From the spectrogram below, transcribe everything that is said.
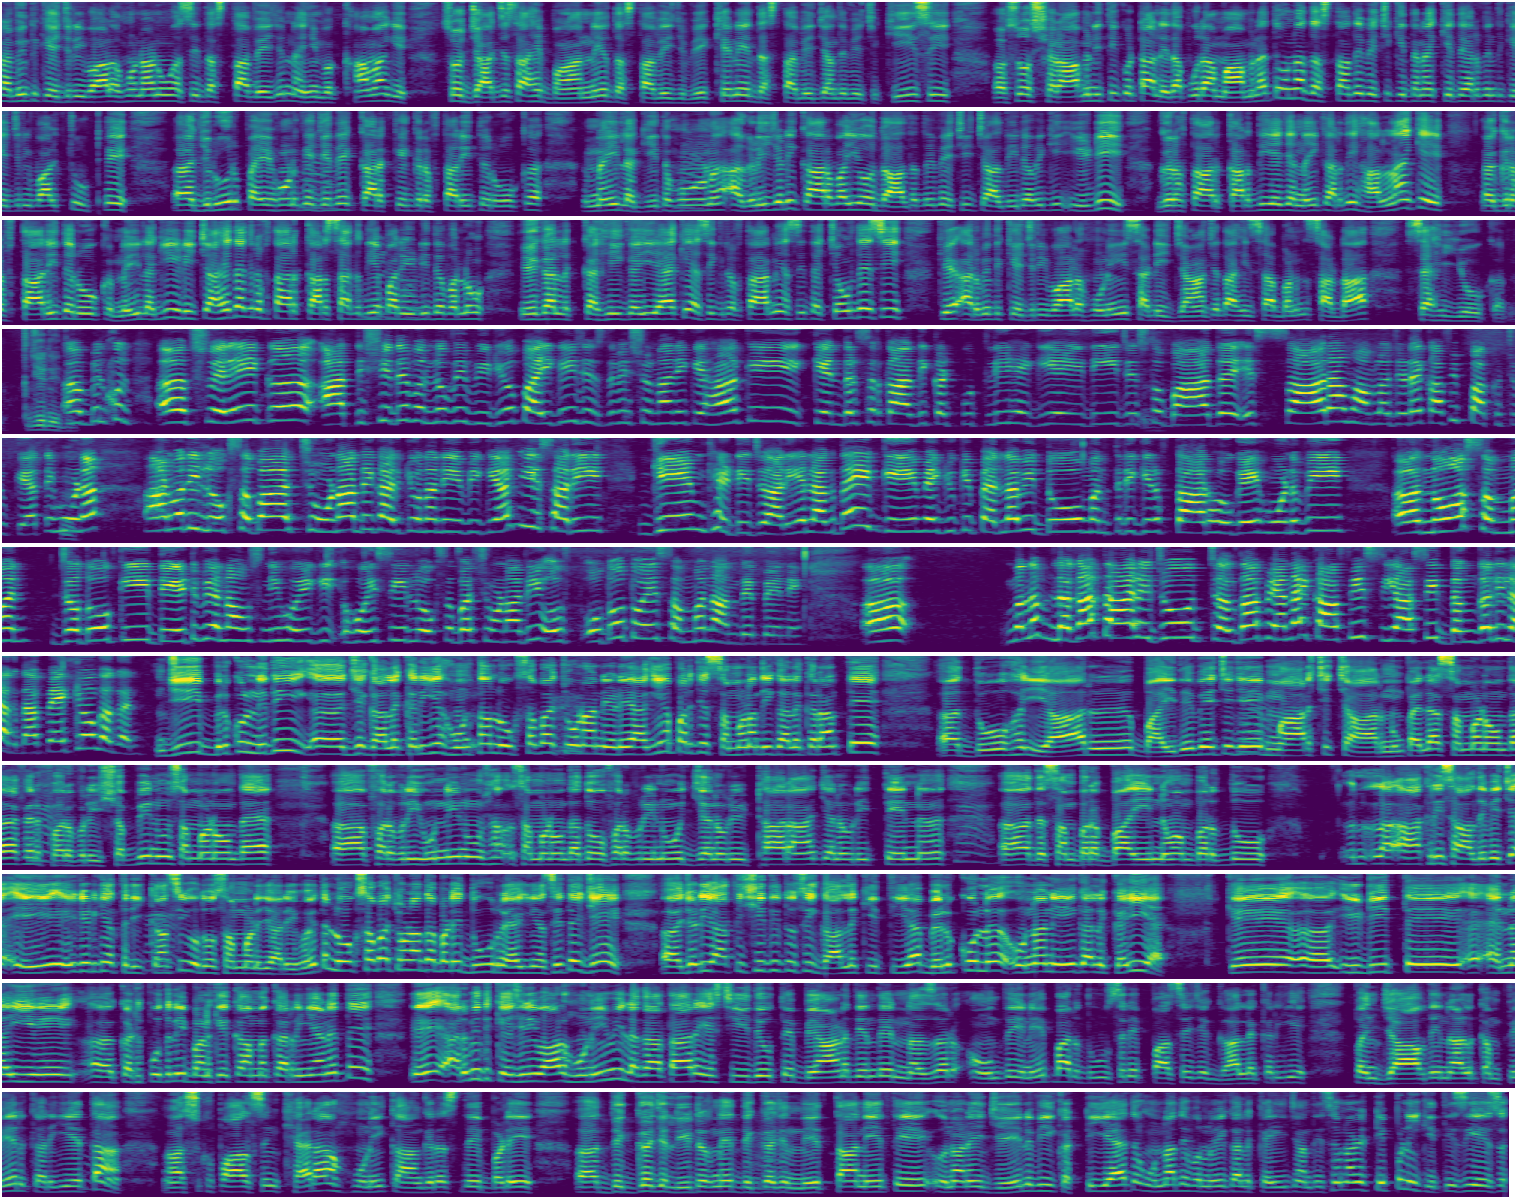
ਅਰਵਿੰਦ ਕੇਜਰੀਵਾਲ ਹੋਣਾ ਨੂੰ ਅਸੀਂ ਦਸਤਾਵੇਜ਼ ਨਹੀਂ ਵਿਖਾਵਾਂਗੇ। ਸੋ ਜੱਜ ਸਾਹਿਬਾਨ ਨੇ ਦਸਤਾਵੇਜ਼ ਵੇਖੇ ਨੇ ਦਸਤਾਵੇਜ਼ਾਂ ਦੇ ਵਿੱਚ ਕੀ ਸੀ? ਅ, ਸੋ ਸ਼ਰਾਬ ਨੀਤੀ ਘੁਟਾਲੇ ਦਾ ਪੂਰਾ ਮਾਮਲਾ ਤੇ ਉਹਨਾਂ ਦਸਤਾਂ ਦੇ ਵਿੱਚ ਕਿਤੇ ਨਾ ਕਿਤੇ ਅਰਵਿੰਦ ਕੇਜਰੀਵਾਲ ਝੂਠੇ ਅ, ਜ਼ਰੂਰ ਪਏ ਹੋਣਗੇ ਜਿਹਦੇ ਕਰਕੇ ਗ੍ਰਿਫਤਾਰੀ ਤੇ ਰੋਕ ਨਹੀਂ ਲੱਗੀ। ਤੇ ਹੁਣ ਅਗਲੀ ਜਿਹੜੀ ਕਾਰਵਾਈ ਉਹ ਅਦਾਲਤ ਦੇ ਵਿੱਚ ਹੀ ਚੱਲਦੀ ਰਹੇਗੀ। ਈਡੀ ਗ੍ਰਿਫਤਾਰ ਕਰਦੀ ਹੈ ਜਾਂ ਨਹੀਂ ਕਰਦੀ? ਹਾਲਾਂਕਿ ਅ, ਗ੍ਰਿਫਤਾਰੀ ਤੇ ਰੋਕ ਨਹੀਂ ਲੱਗੀ। ਈਡੀ ਚਾਹੇ ਤਾਂ ਗ੍ਰਿਫਤਾਰ ਕਰ ਸਕਦੀ ਹੈ, ਪਰ ਈਡੀ ਦੇ ਵੱਲੋਂ ਇਹ ਗੱਲ ਕਹੀ ਗਈ ਹੈ ਕਿ ਅਸੀਂ ਗ੍ਰਿਫਤਾਰ ਨਹੀਂ, ਅਸੀਂ ਤਾਂ ਚਾਹੁੰਦੇ ਸੀ ਕਿ ਅਰਵਿੰਦ ਕੇਜਰੀਵਾਲ ਹੁਣੀ ਸਾਡੀ ਜਾਂਚ ਦਾ ਹਿੱਸਾ ਬਣਨ, ਸਾਡਾ ਸਹਿਯੋਗ ਕਰਨ। ਜੀ ਨਿਧੀ। ਬਿਲਕੁਲ। ਸਵੇਰੇ ਇੱਕ ਆਤਿਸ਼ੀ ਦੇ ਵੱਲੋਂ ਵੀ ਵੀਡੀਓ ਪਾਈ ਗਈ, ਜਿਸ ਦੇ ਵਿੱਚ ਉਹਨਾਂ ਨੇ ਕਿਹਾ ਕਿ ਕੇਂਦਰ ਸਰਕਾਰ ਦੀ ਕਠਪੁਤਲੀ ਹੈਗੀ ਹੈ ਈਡੀ, ਜਿਸ ਤੋਂ ਬਾਅਦ ਇਹ ਸਾਰਾ ਮਾਮਲਾ ਜਿਹੜਾ ਕਾਫੀ ਪੱਕ ਚੁੱਕਿਆ ਤੇ ਹੁਣ ਆਉਣ ਵਾਲੀ ਲੋਕ ਸਭਾ ਚੋਣਾਂ ਦੇ ਕਰਕੇ ਉਹਨਾਂ ਨੇ ਇਹ ਵੀ ਕਿਹਾ ਕਿ ਇਹ ਸਾਰੀ ਗੇਮ ਖੇਡੀ ਜਾ ਰਹੀ ਹੈ। ਲੱਗਦਾ ਇਹ ਗੇਮ ਹੈ, ਕਿਉਂਕਿ ਪਹਿਲਾਂ ਵੀ ਦੋ ਮੰਤਰੀ ਗ੍ਰਿਫਤਾਰ ਹੋ ਗਏ, ਹੁਣ ਵੀ 9 ਸੰਮਨ ਜਦੋਂ ਕਿ ਡੇਟ ਵੀ ਅਨਾਉਂਸ ਨਹੀਂ ਹੋਏਗੀ ਹੋਈ ਸੀ ਲੋਕ ਸਭਾ ਚੋਣਾਂ ਦੀ ਉਸ- ਉਦੋਂ ਤੋਂ ਇਹ ਸੰਮਨ ਆਂਦੇ ਪਏ ਨੇ। ਅ, ਮਤਲਬ ਲਗਾਤਾਰ ਇਹ ਜੋ ਚੱਲਦਾ ਪਿਆ ਨਾ ਇਹ ਕਾਫੀ ਸਿਆਸੀ ਦੰਗਲ ਹੀ ਲੱਗਦਾ ਪਿਆ। ਕਿਉਂ ਗਗਨ? ਜੀ ਬਿਲਕੁਲ ਨਿਧੀ ਅ, ਜੇ ਗੱਲ ਕਰੀਏ ਹੁਣ ਤਾਂ ਲੋਕ ਸਭਾ ਚੋਣਾਂ ਨੇੜੇ ਆ ਗਈਆਂ ਪਰ ਜੇ ਸੰਮਣਾਂ ਦੀ ਗੱਲ ਕਰਾਂ ਤੇ ਅ, 2022 ਦੇ ਵਿੱਚ ਜੇ ਮਾਰਚ 4 ਨੂੰ ਪਹਿਲਾ ਸੰਮਣ ਆਉਂਦਾ ਹੈ। ਫਿਰ ਫਰਵਰੀ 26 ਨੂੰ ਸੰਮਣ ਆਉਂਦਾ ਹੈ ਅ, ਫਰਵਰੀ 19 ਨੂੰ ਸ- ਸੰਮਣ ਆਉਂਦਾ 2 ਫਰਵਰੀ ਨੂੰ ਜਨਵਰੀ 18 ਜਨਵਰੀ 3 ਅ, ਦਸੰਬਰ 22 ਨਵੰਬਰ 2 ਲ- ਆਖਰੀ ਸਾਲ ਦੇ ਵਿੱਚ ਇਹ ਇਹ ਜਿਹੜੀਆਂ ਤਰੀਕਾਂ ਸੀ ਉਦੋਂ ਸੰਮਣ ਜਾਰੀ ਹੋਏ ਤੇ ਲੋਕ ਸਭਾ ਚੋਣਾਂ ਤਾਂ ਬੜੇ ਦੂਰ ਰਹਿ ਗਈਆਂ ਸੀ ਤੇ ਜੇ ਅ, ਜਿਹੜੀ ਆਤਿਸ਼ੀ ਦੀ ਤੁਸੀਂ ਗੱਲ ਕੀਤੀ ਆ ਬਿਲਕੁਲ ਉਹਨਾਂ ਨੇ ਇਹ ਗੱਲ ਕਹੀ ਹੈ ਕਿ ਈਡੀ ਤੇ ਐਨਆਈਏ ਕਠਪੁਤਲੀ ਬਣ ਕੇ ਕੰਮ ਕਰ ਰਹੀਆਂ ਨੇ ਤੇ ਇਹ ਅਰਵਿੰਦ ਕੇਜਰੀਵਾਲ ਹੁਣੀ ਵੀ ਲਗਾਤਾਰ ਇਸ ਚੀਜ਼ ਦੇ ਉੱਤੇ ਬਿਆਨ ਦਿੰਦੇ ਨਜ਼ਰ ਆਉਂਦੇ ਨੇ ਪਰ ਦੂਸਰੇ ਪਾਸੇ ਜੇ ਗੱਲ ਕਰੀਏ ਪੰਜਾਬ ਦੇ ਨਾਲ ਕੰਪੇਅਰ ਕਰੀਏ ਤਾਂ ਅ, ਸੁਖਪਾਲ ਸਿੰਘ ਖਹਿਰਾ ਹੁਣੀ ਕਾਂਗਰਸ ਦੇ ਬੜੇ ਅ, ਦਿੱਗਜ ਲੀਡਰ ਨੇ ਦਿੱਗਜ ਨੇਤਾ ਨੇ ਤੇ ਉਹਨਾਂ ਨੇ ਜੇਲ੍ਹ ਵੀ ਕੱਟੀ ਹੈ ਤੇ ਉਹਨਾਂ ਦੇ ਵੱਲੋਂ ਇਹ ਗੱਲ ਕਹੀ ਜਾਂਦੀ ਸੀ, ਉਹਨਾਂ ਨੇ ਟਿੱਪਣੀ ਕੀਤੀ ਸੀ ਇਸ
